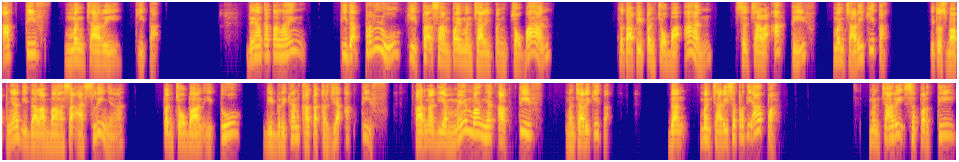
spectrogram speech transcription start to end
Aktif mencari kita. Dengan kata lain, tidak perlu kita sampai mencari pencobaan, tetapi pencobaan secara aktif mencari kita. Itu sebabnya di dalam bahasa aslinya, pencobaan itu diberikan kata kerja aktif. Karena dia memang yang aktif mencari kita. Dan mencari seperti apa? Mencari seperti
